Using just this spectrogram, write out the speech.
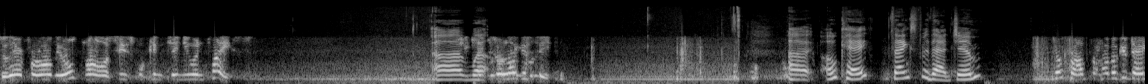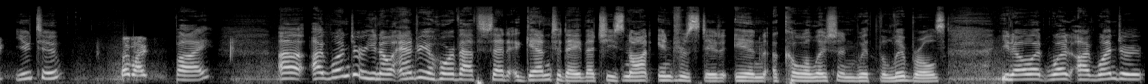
So therefore, all the old policies will continue in place. Uh, well, it's her legacy. Uh, okay. Thanks for that, Jim. No problem. Have a good day. You too. Bye bye. Bye. Uh, I wonder, you know, Andrea Horwath said again today that she's not interested in a coalition with the Liberals. You know what? What I wonder,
